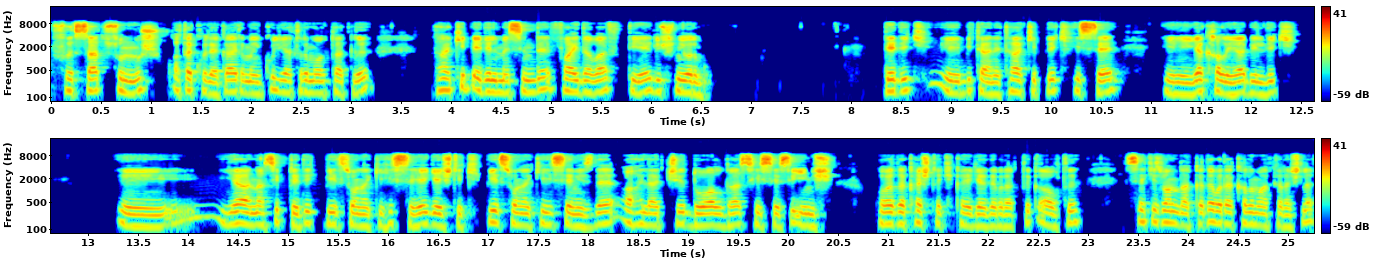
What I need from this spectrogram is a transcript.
fırsat sunmuş. Atakule Gayrimenkul Yatırım Ortaklığı takip edilmesinde fayda var diye düşünüyorum. Dedik bir tane takiplik hisse yakalayabildik. E, ya nasip dedik bir sonraki hisseye geçtik. Bir sonraki hissemizde Ahlatçı Doğalgaz hissesi imiş. Orada kaç dakikaya geride bıraktık? 6. 8-10 dakikada bırakalım arkadaşlar.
